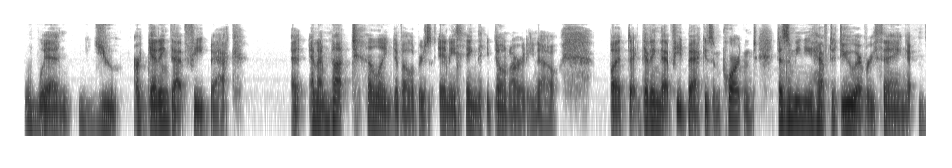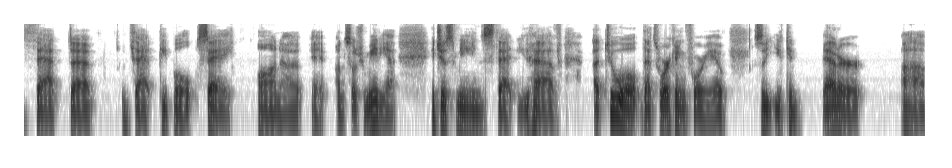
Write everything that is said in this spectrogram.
when you are getting that feedback, and, I'm not telling developers anything they don't already know, but getting that feedback is important. Doesn't mean you have to do everything that uh, that people say on uh, eh, on social media. It just means that you have a tool that's working for you, so that you can better uh,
